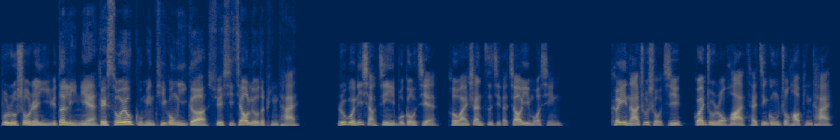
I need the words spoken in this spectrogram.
不如授人以渔的理念，给所有股民提供一个学习交流的平台。如果你想进一步构建和完善自己的交易模型，可以拿出手机关注融化财经公众号平台。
